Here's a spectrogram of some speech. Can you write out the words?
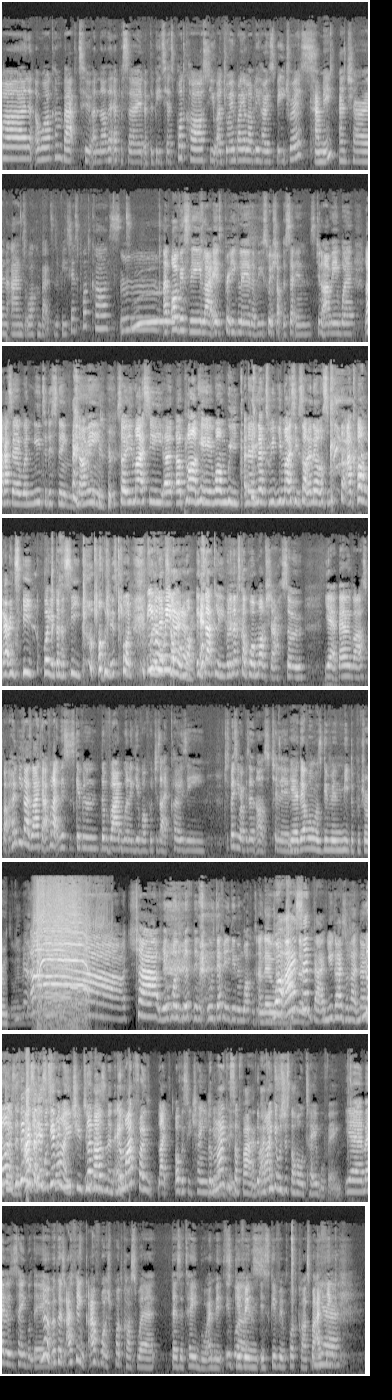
everyone, welcome back to another episode of the BTS podcast. You are joined by your lovely host Beatrice. Tammy. and Sharon, and welcome back to the BTS podcast. Mm, And obviously, like it's pretty clear that we switched up the settings. Do you know what I mean? We're like I said, we're new to this thing. Do you know what I mean? so you might see a, a plant here one week, and then next week you might see something else. I can't guarantee what you're gonna see on this pod. Even we don't know. exactly for the next couple of months, yeah. So. Yeah, bear with us, but I hope you guys like it. I feel like this is giving the vibe we want to give off, which is like cozy, just basically represent us chilling. Yeah, the other one was giving meet the patrons. Or. Ah, ciao. Yeah, it was. It was definitely giving welcome to And they UK. Well, No. I said that, and you guys were like, no, No, it the thing I is said it it's was giving fine. YouTube No, but 2008. The microphones, like, obviously changed. The it. mics are fine, The but I think it was just the whole table thing. Yeah, maybe it was a table thing. No, because I think I've watched podcasts where there's a table and it's It giving it's giving podcast, but I think Yeah.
